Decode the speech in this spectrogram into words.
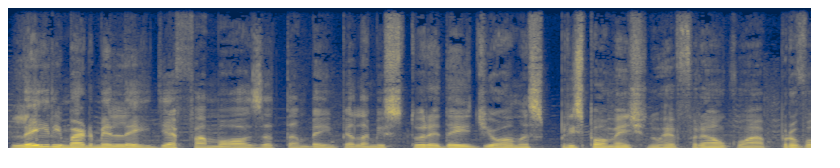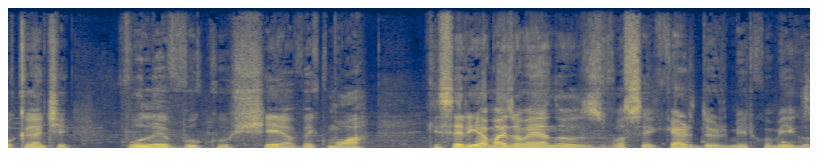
Lady Marmalade é famosa também pela mistura de idiomas, principalmente no refrão com a provocante Voulez-vous coucher avec moi, que seria mais ou menos Você quer dormir comigo?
